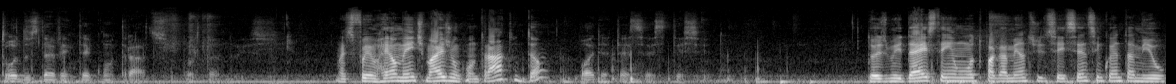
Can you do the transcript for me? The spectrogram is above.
Todos devem ter contratos suportando isso. Mas foi realmente mais de um contrato, então? Pode até ser, ter sido. 2010 tem um outro pagamento de 650 mil.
